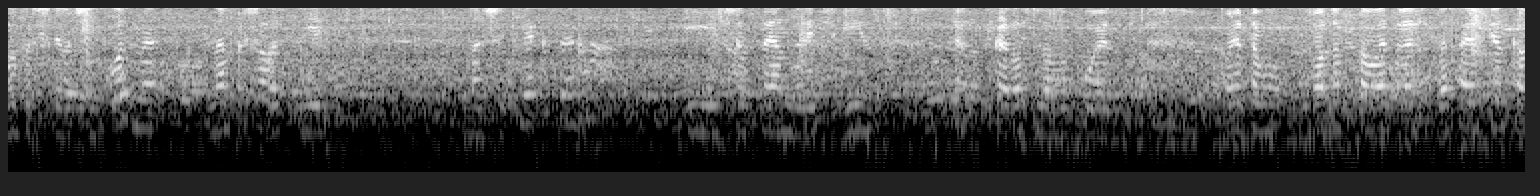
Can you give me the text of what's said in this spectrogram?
мы пришли очень поздно, и нам пришлось съесть наши кексы и еще сэндвич из скоростного поезда. Поэтому надо вставать раньше до Хайфкен, как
